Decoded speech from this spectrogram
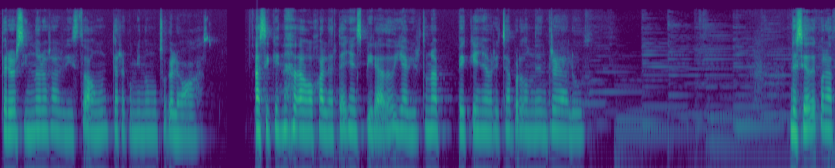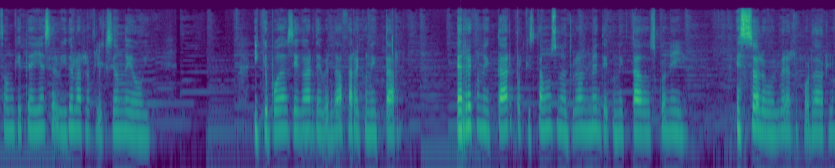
pero si no los has visto aún te recomiendo mucho que lo hagas. Así que nada, ojalá te haya inspirado y abierto una pequeña brecha por donde entre la luz. Deseo de corazón que te haya servido la reflexión de hoy y que puedas llegar de verdad a reconectar. Es reconectar porque estamos naturalmente conectados con ello. Es solo volver a recordarlo.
